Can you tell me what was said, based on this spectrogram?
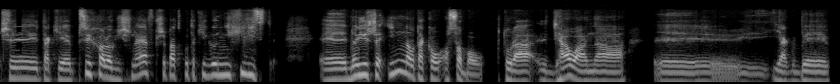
czy takie psychologiczne w przypadku takiego nihilisty. E, no i jeszcze inną taką osobą, która działa na jakby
